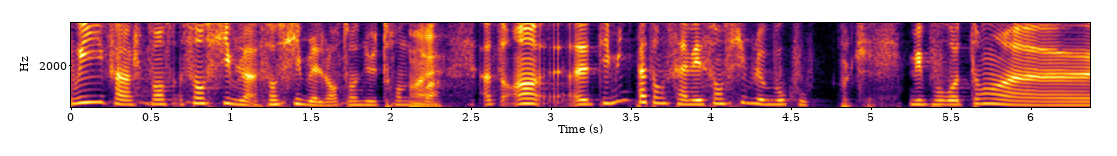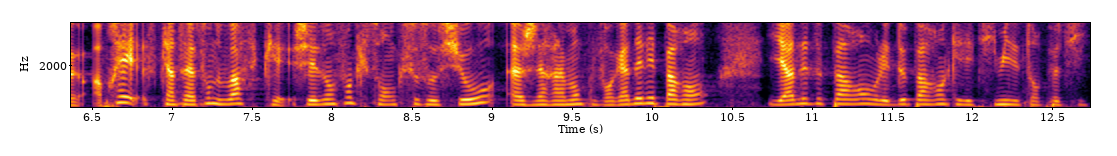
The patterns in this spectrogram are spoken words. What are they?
oui, enfin, je pense sensible, sensible. Elle l'a entendu 30 Ouais. fois. Attends, hein, euh, timide, pas tant que ça, mais sensible beaucoup. Mais pour autant, euh, après, ce qui est intéressant de voir, c'est que chez les enfants qui sont anxieux sociaux, euh, généralement, quand vous regardez les parents, il y a un des deux parents ou les deux parents qui étaient timides étant petits.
